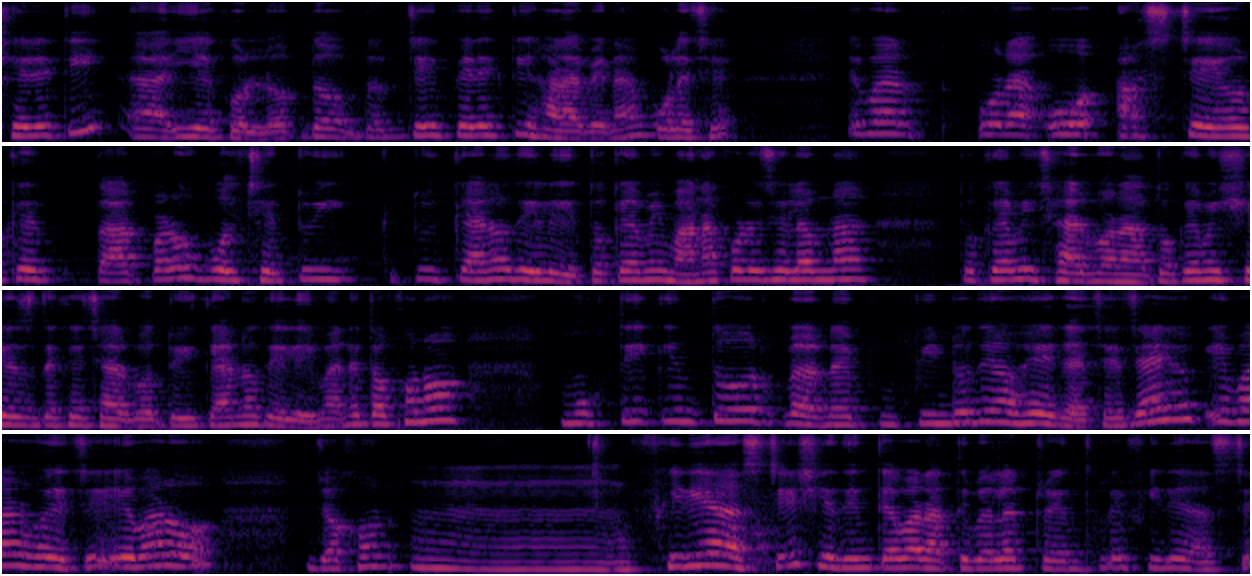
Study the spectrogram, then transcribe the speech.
ছেলেটি ইয়ে করল যেই পেরেকটি হারাবে না বলেছে। এবার ওরা, ও আসছে, ওকে তারপরেও বলছে, তুই তুই কেন দিলি? তোকে আমি মানা করেছিলাম না। তোকে আমি ছাড়বো না। তোকে আমি শেষ দেখে ছাড়বো। তুই কেন দিলি? মানে তখনও মুক্তি কিন্তু মানে পিণ্ড দেওয়া হয়ে গেছে। যাই হোক, এবার হয়েছে। এবারও যখন ফিরে আসছে, সেদিনকে আবার রাত্রিবেলা ট্রেন ধরে ফিরে আসছে।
